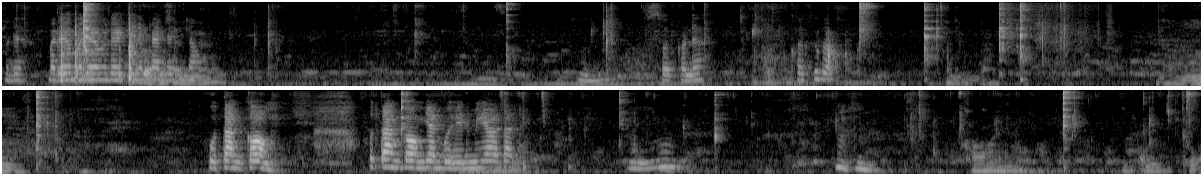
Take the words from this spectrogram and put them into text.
มาเด้อมาเด้อมาเด้อมาเด้อกินน้ำกันเด้อพี่น้องอืมสดก่อนเด้อค่อยคือแบบอันนี้มันดังนี่ผู้ตั้งกล้องผู้ตั้งกล้องยันบ่เห็นเมียจันอืมอื้อหือ อันถั่ว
